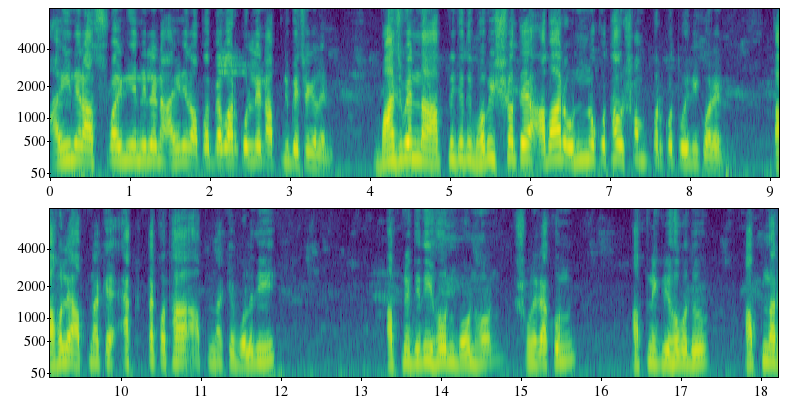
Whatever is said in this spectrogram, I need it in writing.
আইনের আশ্রয় নিয়ে নিলেন, আইনের অপব্যবহার করলেন, আপনি বেঁচে গেলেন। বাঁচবেন না। আপনি যদি ভবিষ্যতে আবার অন্য কোথাও সম্পর্ক তৈরি করেন তাহলে আপনাকে একটা কথা আপনাকে বলে দিই। আপনি দিদি হন, বোন হন, শুনে রাখুন, আপনি গৃহবধূ, আপনার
